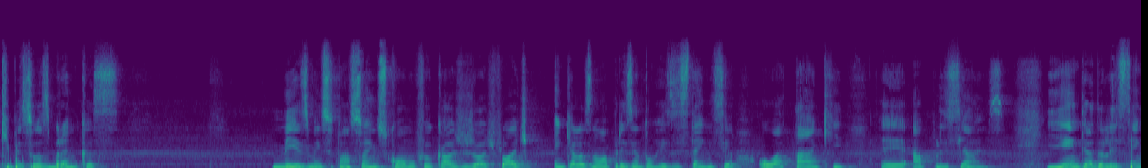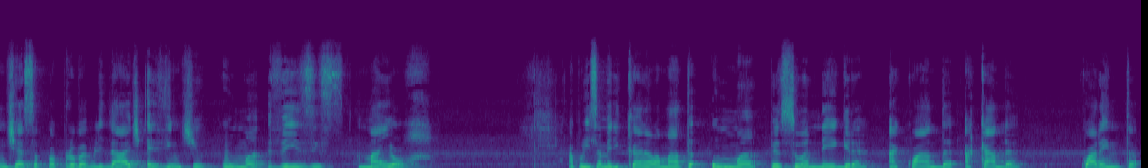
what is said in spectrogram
que pessoas brancas. Mesmo em situações como foi o caso de George Floyd, em que elas não apresentam resistência ou ataque é, a policiais. E entre adolescentes, essa probabilidade é 21 vezes maior. A polícia americana ela mata uma pessoa negra a cada, a cada 40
